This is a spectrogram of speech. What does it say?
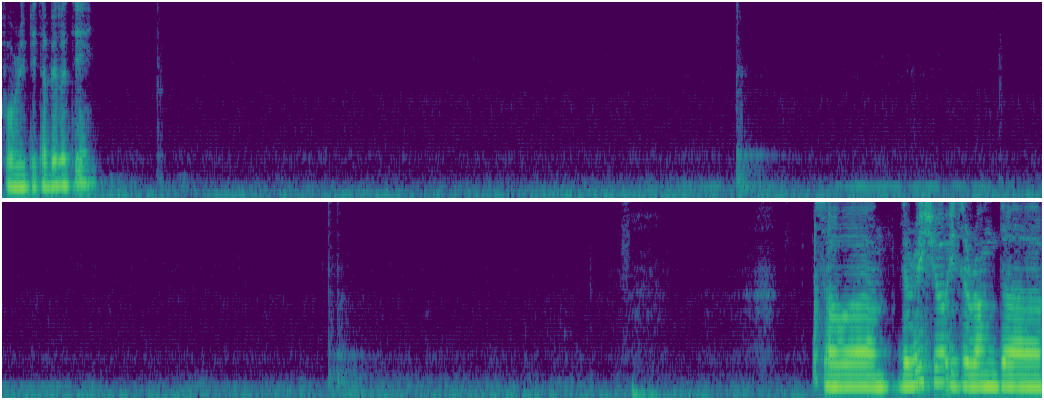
For repeatability so um, the ratio is around uh,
